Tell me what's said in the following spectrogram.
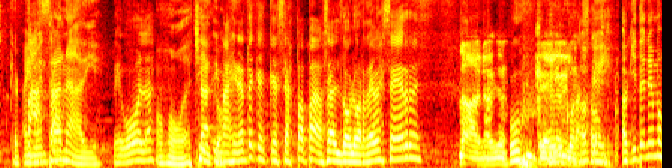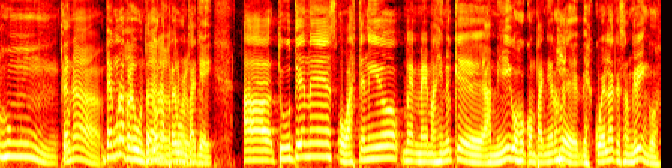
¿Qué ahí no pasa? entra nadie. De bola. No O sea, chico. imagínate que, que seas papá. O sea, el dolor debe ser. No, no, no. Uf, en el Increíble. corazón. Ok, aquí tenemos un. Te- una... Tengo una pregunta, tengo una pregunta, Jay. Ah, ¿Tú tienes o has tenido, me, me imagino que amigos o compañeros de, de escuela que son gringos?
